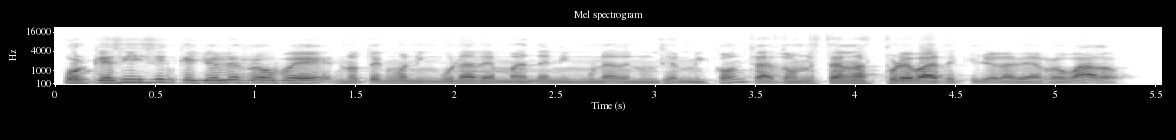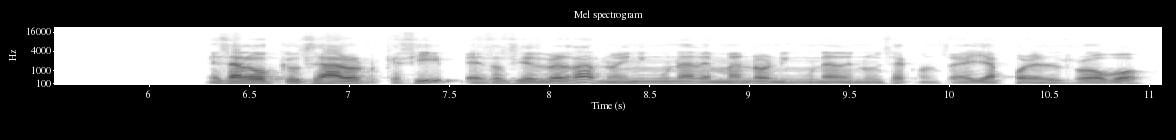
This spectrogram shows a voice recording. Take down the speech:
¿Por qué si dicen que yo le robé, no tengo ninguna demanda, ninguna denuncia en mi contra? ¿Dónde están las pruebas de que yo le había robado? Es algo que usaron, que sí, eso sí es verdad, no hay ninguna demanda o ninguna denuncia contra ella por el robo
